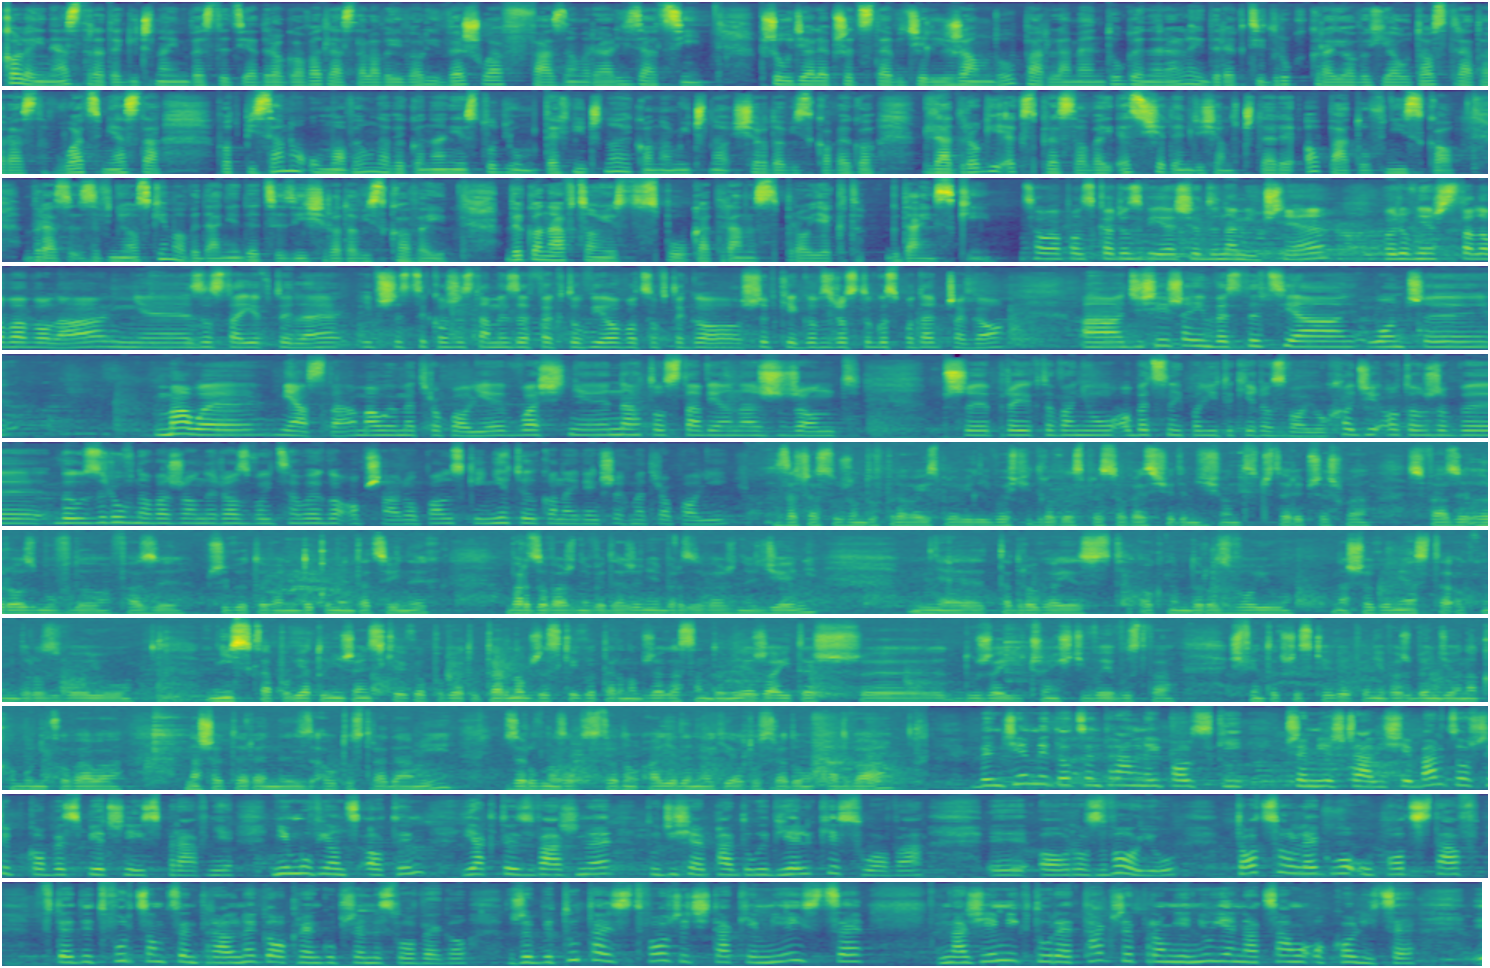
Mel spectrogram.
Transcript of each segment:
Kolejna strategiczna inwestycja drogowa dla Stalowej Woli weszła w fazę realizacji. Przy udziale przedstawicieli rządu, parlamentu, Generalnej Dyrekcji Dróg Krajowych i Autostrad oraz władz miasta podpisano umowę na wykonanie studium techniczno-ekonomiczno-środowiskowego dla drogi ekspresowej S74 Opatów-Nisko wraz z wnioskiem o wydanie decyzji środowiskowej. Wykonawcą jest spółka Transprojekt Gdański. Cała Polska rozwija się dynamicznie, również Stalowa Wola nie zostaje w tyle i wszyscy korzystamy z efektów i owoców tego szybkiego wzrostu gospodarczego. A dzisiejsza inwestycja łączy małe miasta, małe metropolie. Właśnie na to stawia nasz rząd przy projektowaniu obecnej polityki rozwoju. Chodzi o to, żeby był zrównoważony rozwój całego obszaru Polski, nie tylko największych metropolii. Za czasów rządów Prawa i Sprawiedliwości droga ekspresowa S74 przeszła z fazy rozmów do fazy przygotowań dokumentacyjnych. Bardzo ważne wydarzenie, bardzo ważny dzień. Ta droga jest oknem do rozwoju naszego miasta, oknem do rozwoju Niska, powiatu niżańskiego, powiatu tarnobrzeskiego, Tarnobrzega, Sandomierza i też e, dużej części województwa świętokrzyskiego, ponieważ będzie ona komunikowała nasze tereny z autostradami, zarówno z autostradą A1, jak i autostradą A2. Będziemy do centralnej Polski przemieszczali się bardzo szybko, bezpiecznie i sprawnie. Nie mówiąc o tym, jak to jest ważne, tu dzisiaj padły wielkie słowa y, o rozwoju. To, co legło u podstaw wtedy twórcom Centralnego Okręgu Przemysłowego, żeby tutaj stworzyć takie miejsce na ziemi, które także promieniuje na całą okolicę.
